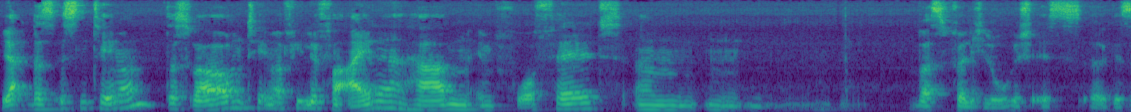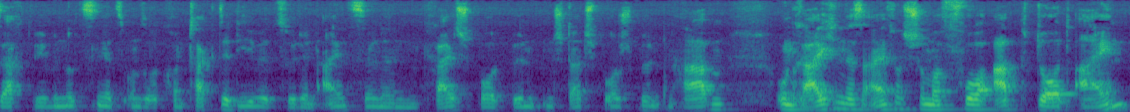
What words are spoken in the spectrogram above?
Ja, das ist ein Thema. Das war auch ein Thema. Viele Vereine haben im Vorfeld ähm, was völlig logisch ist, äh, gesagt, wir benutzen jetzt unsere Kontakte, die wir zu den einzelnen Kreissportbünden, Stadtsportbünden haben und reichen das einfach schon mal vorab dort ein,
